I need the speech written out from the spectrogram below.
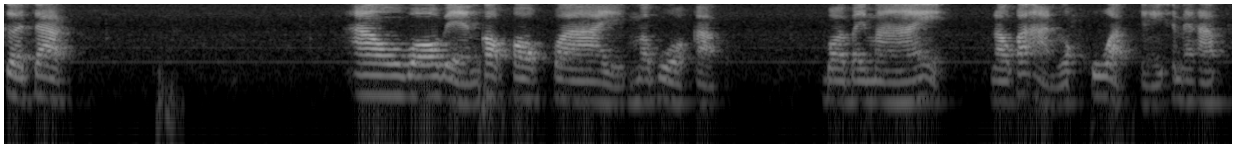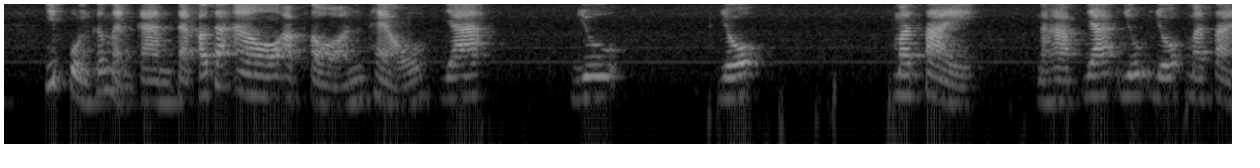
เกิดจากเอาวอแหวนกับคอควายมาบวกกับบอยใบไม้ เราก็อ่านว่าควบอย่างนี้ใช่ไหมครับ ญี่ปุ่นก็เหมือนกัน แต่เขาจะเอาอักษรแถวยะ ยุ โย มาใส่นะครับ ยะ ยุ โย มาใส่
